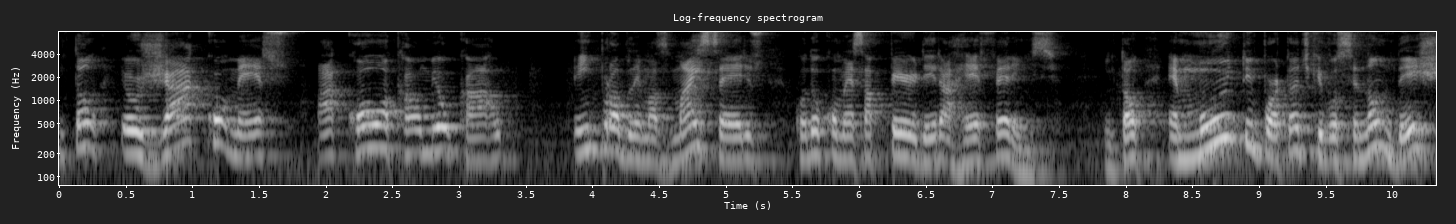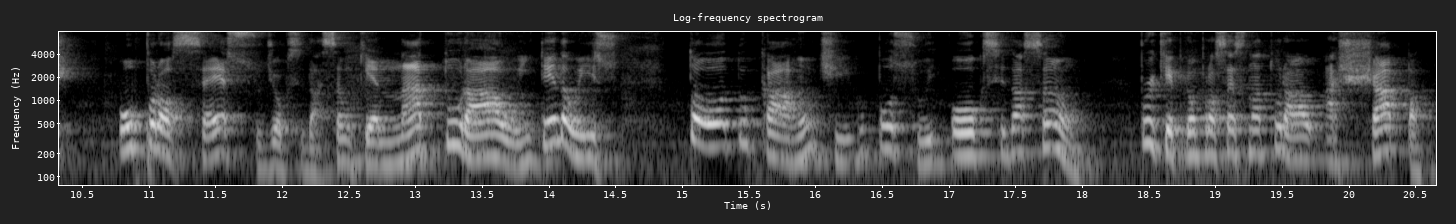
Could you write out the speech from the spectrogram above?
Então eu já começo a colocar o meu carro em problemas mais sérios quando eu começo a perder a referência. Então é muito importante que você não deixe o processo de oxidação, que é natural, entendam isso. Todo carro antigo possui oxidação. Por quê? Porque é um processo natural. A chapa,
